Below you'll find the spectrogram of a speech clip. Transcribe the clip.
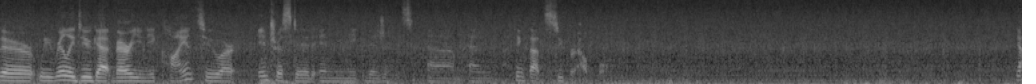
there, we really do get very unique clients who are interested in unique visions um, and I think that's super helpful. Yeah?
